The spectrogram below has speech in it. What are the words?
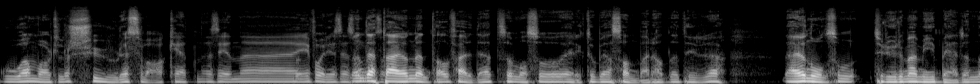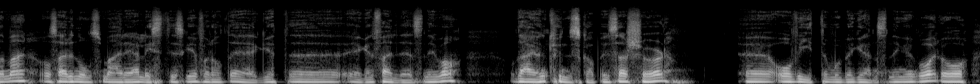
god han var til å skjule svakhetene sine i forrige sesong. Men dette er jo en mental ferdighet som også Erik Tobias Sandberg hadde tidligere. Det er jo noen som tror de er mye bedre enn de er, og så er det noen som er realistiske i forhold til eget, eh, eget ferdighetsnivå. Og det er jo en kunnskap i seg sjøl eh, å vite hvor begrensninger går, og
